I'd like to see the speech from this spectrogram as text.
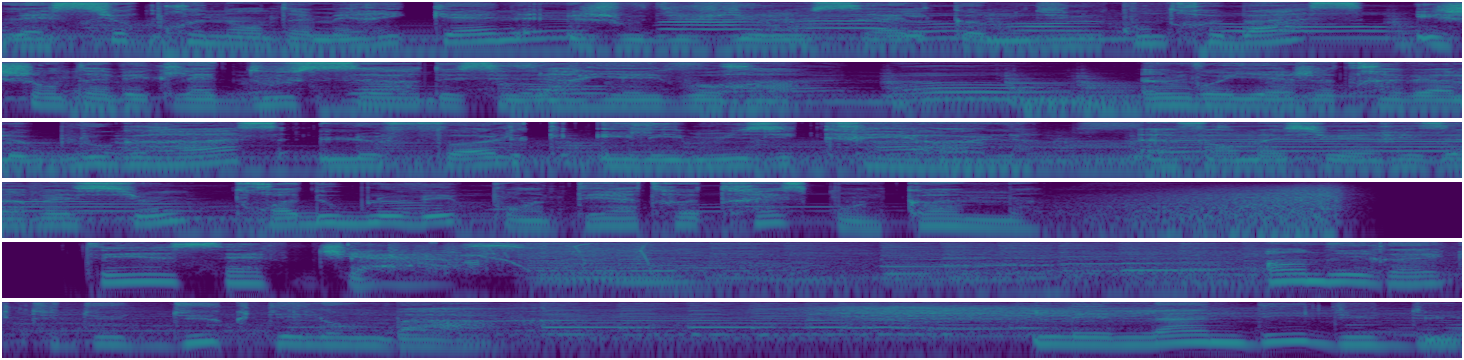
la surprenante américaine joue du violoncelle comme d'une contrebasse et chante avec la douceur de Césaria Evora. Un voyage à travers le bluegrass, le folk et les musiques créoles. Informations et réservations www.théâtre13.com. TSF Jazz. En direct du Duc des Lombards. Les lundis du Duc.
